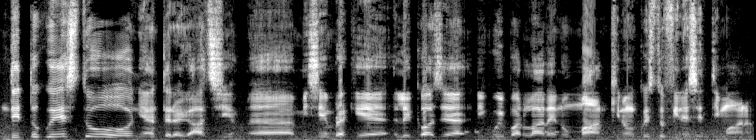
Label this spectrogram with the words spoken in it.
Detto questo, niente ragazzi, eh, mi sembra che le cose di cui parlare non manchino in questo fine settimana.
